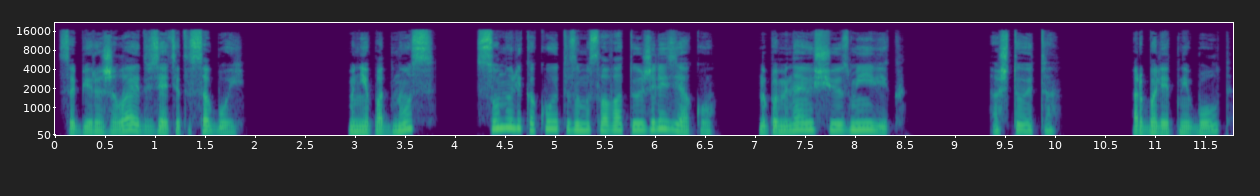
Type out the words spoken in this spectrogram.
Сабира желает взять это с собой. Мне под нос сунули какую-то замысловатую железяку, напоминающую змеевик. А что это? Арбалетный болт?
